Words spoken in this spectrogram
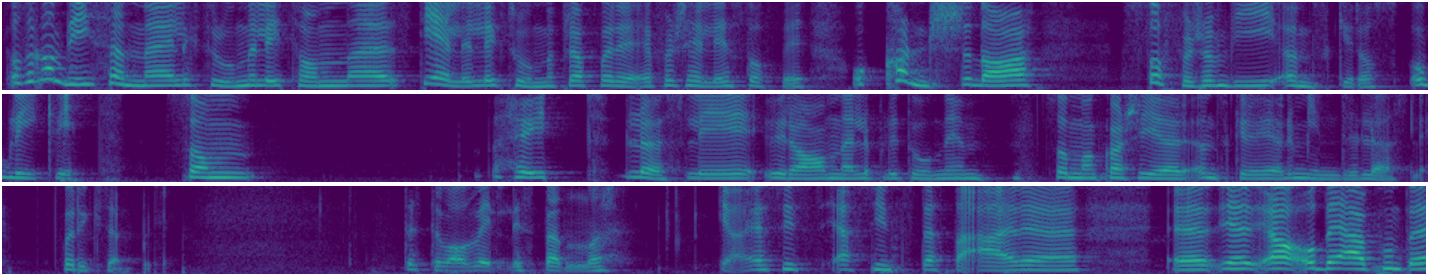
Og så kan de sende elektronene litt sånn, eh, stjele elektronene fra forskjellige stoffer. Og kanskje da stoffer som vi ønsker oss å bli kvitt. Som høyt løselig uran eller plutonium, som man kanskje gjør, ønsker å gjøre mindre løselig, f.eks. Dette var veldig spennende. Ja, jeg syns, jeg syns dette er eh, eh, ja, og det er på en måte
